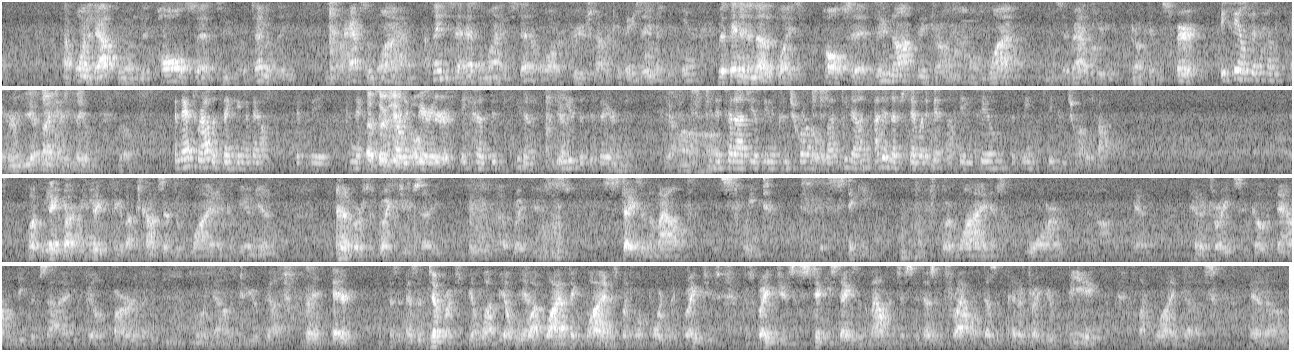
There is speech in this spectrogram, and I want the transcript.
I pointed out to them that Paul said to Timothy, you know, have some wine. I think he said have some wine instead of water for your stomach if For you your need stomach yeah. But then in another place, Paul said, do not be drunk on wine. He said, rather be drunk in the Spirit. Be filled with the Holy Or, Spirit. Yeah, thank Thank you. you, Phil. So, And that's where I was thinking about it being connected to the Associated Holy with the Holy Spirit. Spirit. Because it, you know, Yeah. he uses it there. Yeah. Uh-huh. And it's that idea of being controlled. I, you know, I didn't understand what it meant by being filled, but it means to be controlled by. Well, if you think think about, about if you think, think about the concept of wine and communion versus grape juice, say, uh, grape juice is, stays in the mouth, it's sweet, it's sticky, where wine is warm and, hot and penetrates, it goes down deep inside, you feel the burn of it going down into your gut And it's bitter. as a, as a difference, you know, what, you know, Yeah. why, why I think wine is much more important than grape juice. Because grape juice is sticky, stays in the mouth, and just, it doesn't travel, it doesn't penetrate your being like wine does. And, um,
